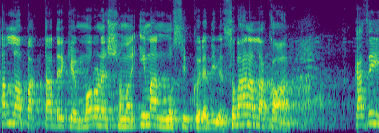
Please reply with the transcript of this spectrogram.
আল্লাহ পাক তাদেরকে মরণের সময় ইমান নসিব করে দিবে। সুবহানাল্লাহ কর। কাজেই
